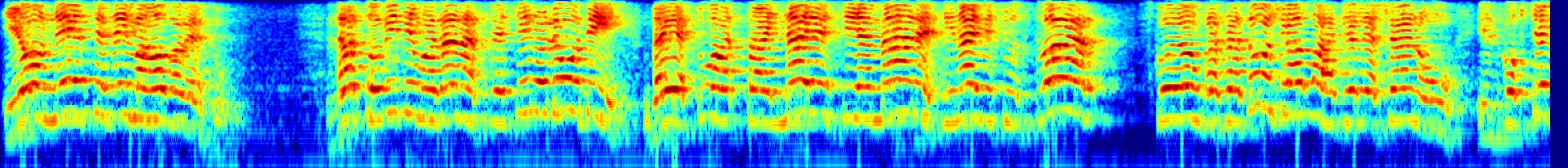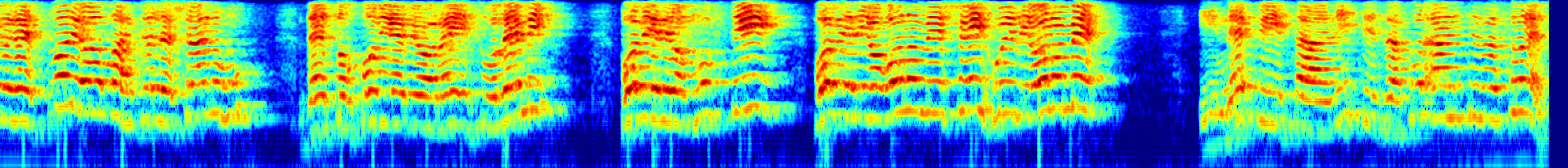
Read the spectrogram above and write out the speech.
I on neće da ima obavezu. Zato vidimo danas većinu ljudi da je tu taj najveći emanet i najveću stvar s kojom ga zaduži Allah Đelešanuhu i zbog čega ga je stvorio Allah Đelešanuhu, da je to povjerio Rejsu Lemi, povjerio Mufti, povjerio onome šejhu ili onome i ne pita niti za Kur'an, niti za sunet.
